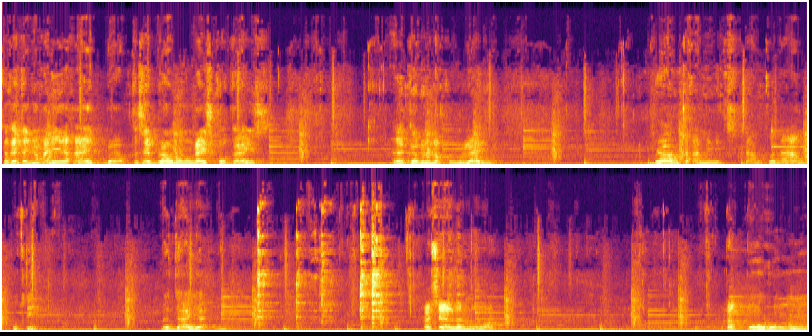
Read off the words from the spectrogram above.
Nakita nyo kanina kahit brown. Kasi brown yung rice ko guys. Ay, ganun ang kulay. Brown, tsaka minixan ko ng puti. Madaya. No? Kasi alam nyo, pag purong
